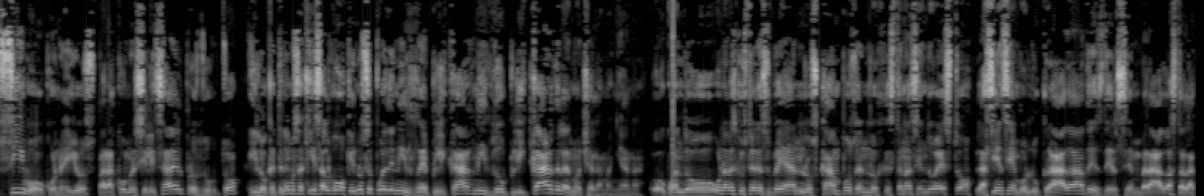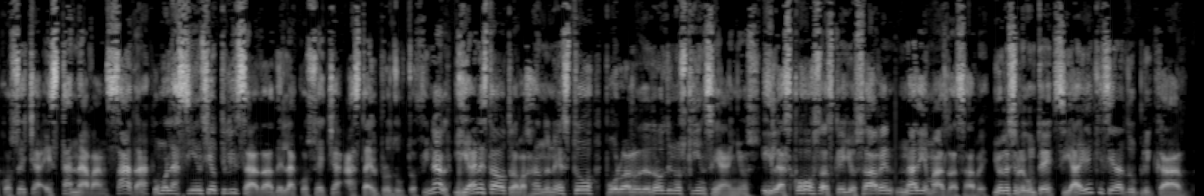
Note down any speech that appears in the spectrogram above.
exclusivo con ellos para comercializar el producto y lo que tenemos aquí es algo que no se puede ni replicar ni duplicar de la noche a la mañana. O cuando una vez que ustedes vean los campos en los que están haciendo esto, la ciencia involucrada desde el sembrado hasta la cosecha es tan avanzada como la ciencia utilizada de la cosecha hasta el producto final. Y han estado trabajando en esto por alrededor de unos 15 años. Y las cosas que ellos saben, nadie más las sabe. Yo les pregunté, si alguien quisiera duplicar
